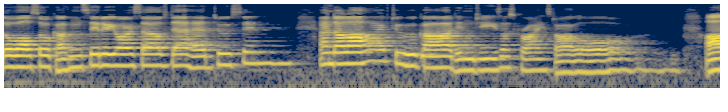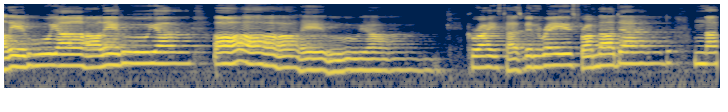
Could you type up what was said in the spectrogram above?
So also consider yourselves dead to sin and alive to God in Jesus Christ our Lord. Alleluia, Alleluia, Alleluia. Christ has been raised from the dead, the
